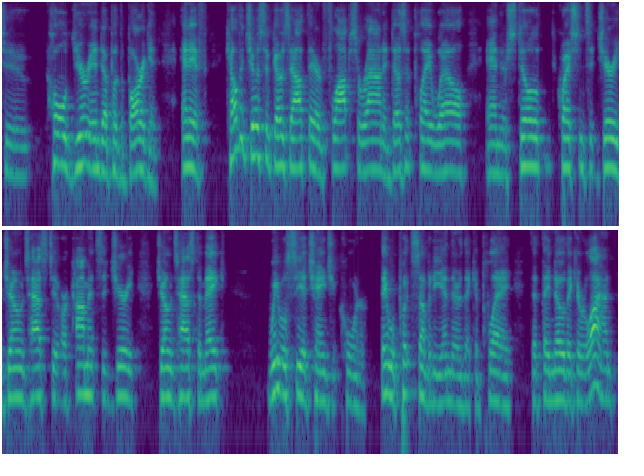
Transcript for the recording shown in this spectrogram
to hold your end up of the bargain. And if Kelvin Joseph goes out there and flops around and doesn't play well, and there's still questions that Jerry Jones has to, or comments that Jerry Jones has to make, we will see a change at corner. They will put somebody in there that can play that they know they can rely on,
